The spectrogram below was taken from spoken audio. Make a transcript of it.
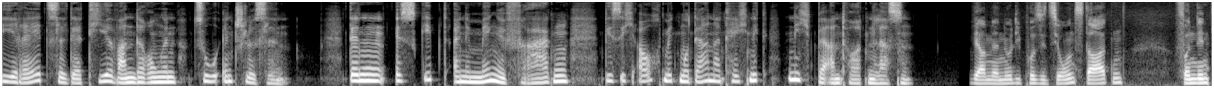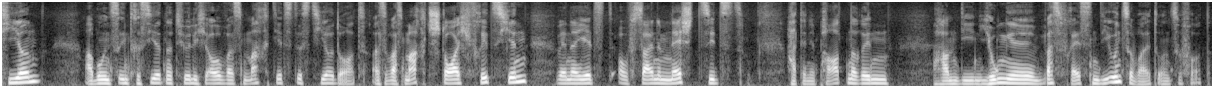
die Rätsel der Tierwanderungen zu entschlüsseln. Denn es gibt eine Menge Fragen, die sich auch mit moderner Technik nicht beantworten lassen. Wir haben ja nur die Positionsdaten von den Tieren, aber uns interessiert natürlich auch, was macht jetzt das Tier dort? Also was macht Storch Fritzchen, wenn er jetzt auf seinem Nest sitzt? Hat er eine Partnerin? Haben die Junge? Was fressen die? Und so weiter und so fort.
